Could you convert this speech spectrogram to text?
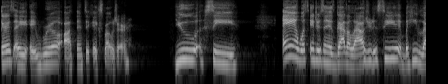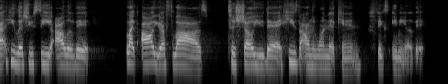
there's a a real authentic exposure. You see and what's interesting is God allows you to see it, but he let he lets you see all of it, like all your flaws to show you that he's the only one that can fix any of it.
